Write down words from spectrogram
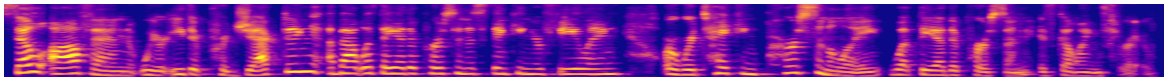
So often we're either projecting about what the other person is thinking or feeling, or we're taking personally what the other person is going through.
